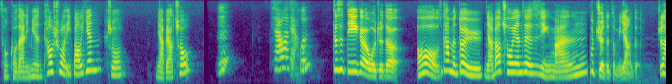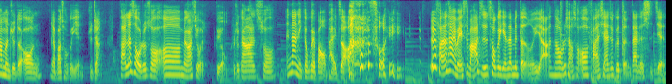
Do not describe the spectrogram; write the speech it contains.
从口袋里面掏出了一包烟，说：“你要不要抽？”嗯，插话假婚，这是第一个，我觉得。哦，他们对于你要不要抽烟这件事情蛮不觉得怎么样的，就他们觉得哦，你要不要抽个烟，就这样。反正那时候我就说，呃，没关系，我不用。我就跟他说，哎，那你可不可以帮我拍照？所以，因为反正他也没事嘛，他只是抽个烟在那边等而已啊。然后我就想说，哦，反正现在这个等待的时间，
